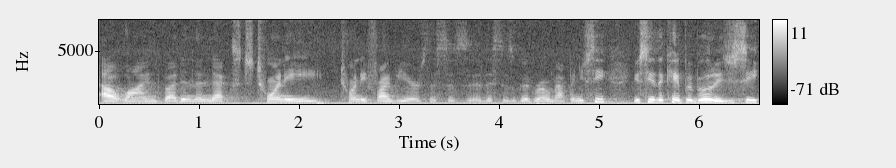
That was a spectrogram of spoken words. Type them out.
outlined, but in the next 20, 25 years, this is, uh, this is a good roadmap. And you see, you see the capabilities. You see,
